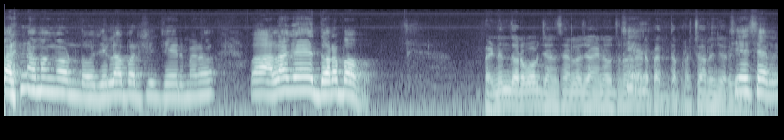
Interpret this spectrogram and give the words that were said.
పరిణామంగా ఉండదు. జిల్లా పరిషత్ చైర్మన్ అలాగే దొరబాబు. పెండెం దొరబాబు జనసేనలో జాయిన్ అవుతున్నారని పెద్ద ప్రచారం జరిగింది. చేశారు.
